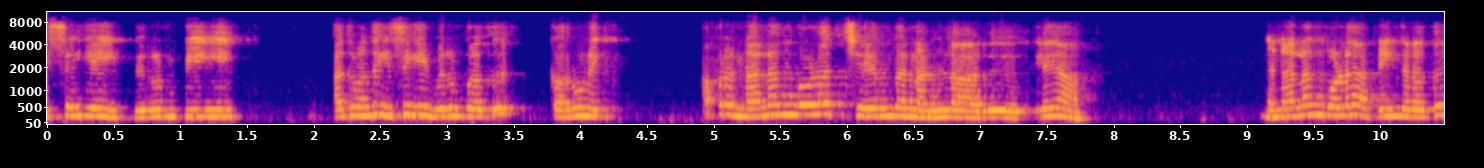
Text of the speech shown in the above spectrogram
இசையை விரும்பி அது வந்து இசையை விரும்புவது கருணை. அப்புறம் நலங்கொள சேர்ந்த நல்லாறு இல்லையா? இந்த நலங்கொள அப்படிங்கிறது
